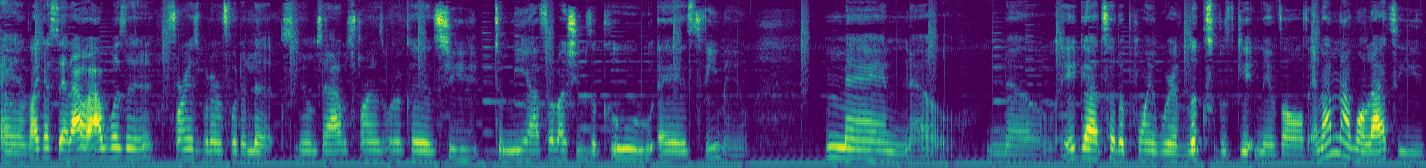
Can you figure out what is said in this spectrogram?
and like I said, I, I wasn't friends with her for the looks. You know what I'm saying? I was friends with her because she, to me, I feel like she was a cool ass female. Man, no, no. It got to the point where looks was getting involved. And I'm not going to lie to you,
